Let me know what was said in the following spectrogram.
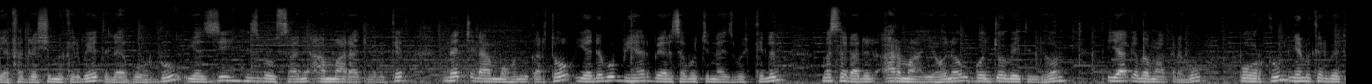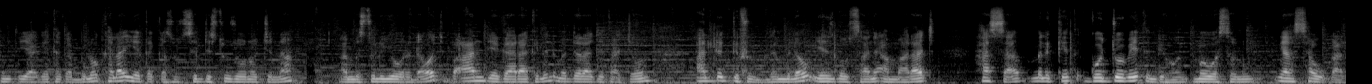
የፌደሬሽን ምክር ቤት ለቦርዱ የዚህ ህዝበ ውሳኔ አማራጭ ምልክት ነጭ ላም መሆኑ ቀርቶ የደቡብ ብሔር ብሔረሰቦችና ህዝቦች ክልል መስተዳድር አርማ የሆነው ጎጆ ቤት እንዲሆን ጥያቄ በማቅረቡ ቦወርዱም የምክር ቤቱን ጥያቄ ተቀብሎ ከላይ የጠቀሱት ስድስቱ ዞኖችና አምስቱ ልዩ ወረዳዎች በአንድ የጋራ ክልል መደራጀታቸውን አልደግፍም ለምለው የህዝበ ውሳኔ አማራጭ ሀሳብ ምልክት ጎጆ ቤት እንዲሆን መወሰኑ ያስታውቃል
